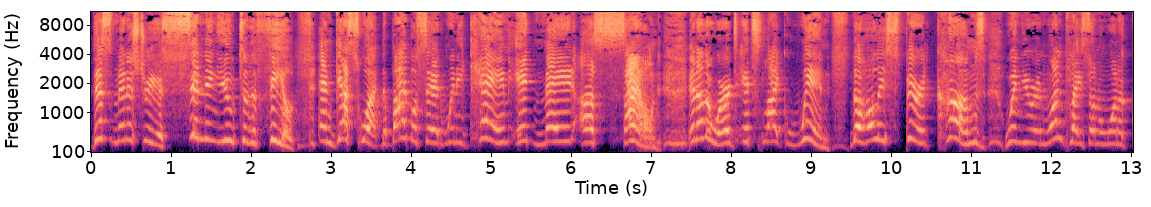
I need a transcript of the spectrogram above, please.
This ministry is sending you to the field. And guess what? The Bible said when he came, came, it made a sound. In other words, it's like wind. The Holy Spirit comes when you're in one place on one accord,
